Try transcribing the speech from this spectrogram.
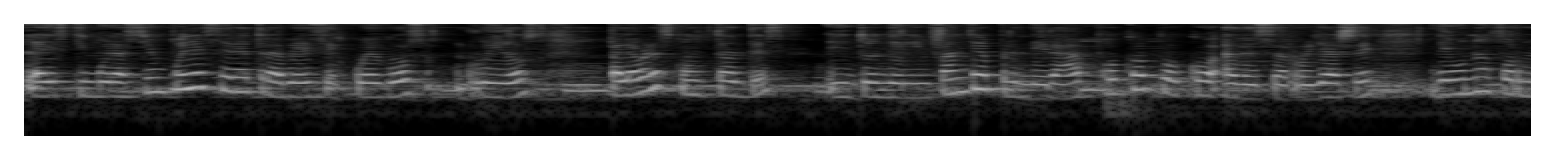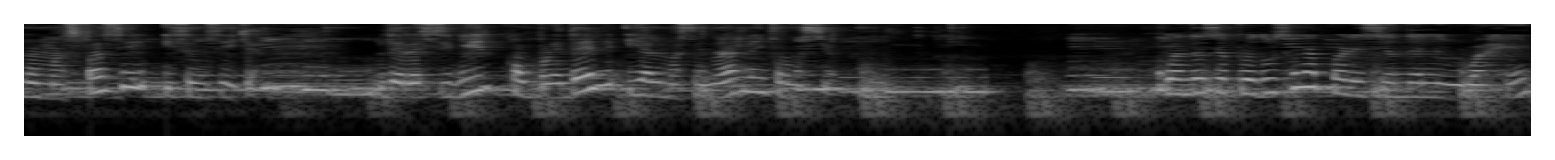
La estimulación puede ser a través de juegos, ruidos, palabras constantes, en donde el infante aprenderá poco a poco a desarrollarse de una forma más fácil y sencilla, de recibir, comprender y almacenar la información. Cuando se produce la aparición del lenguaje,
